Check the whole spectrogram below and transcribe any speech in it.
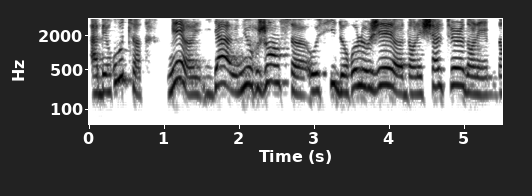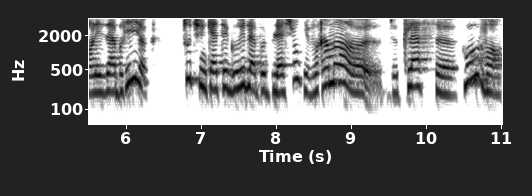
à Beyrouth. Mais euh, il y a une urgence aussi de reloger dans les shelters, dans les, dans les abris, toute une catégorie de la population qui est vraiment de classe pauvre.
